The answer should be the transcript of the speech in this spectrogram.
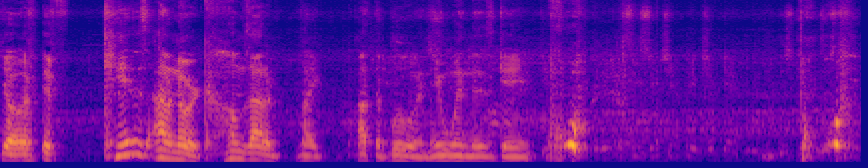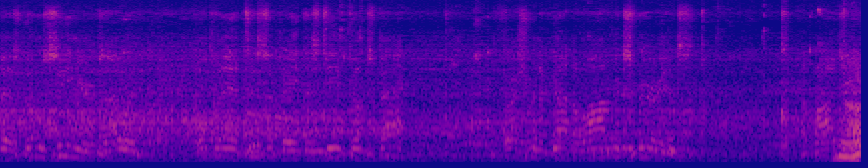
Yo, if, if Kansas out of nowhere comes out of like out the blue and they win this game, whew, whew. No,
